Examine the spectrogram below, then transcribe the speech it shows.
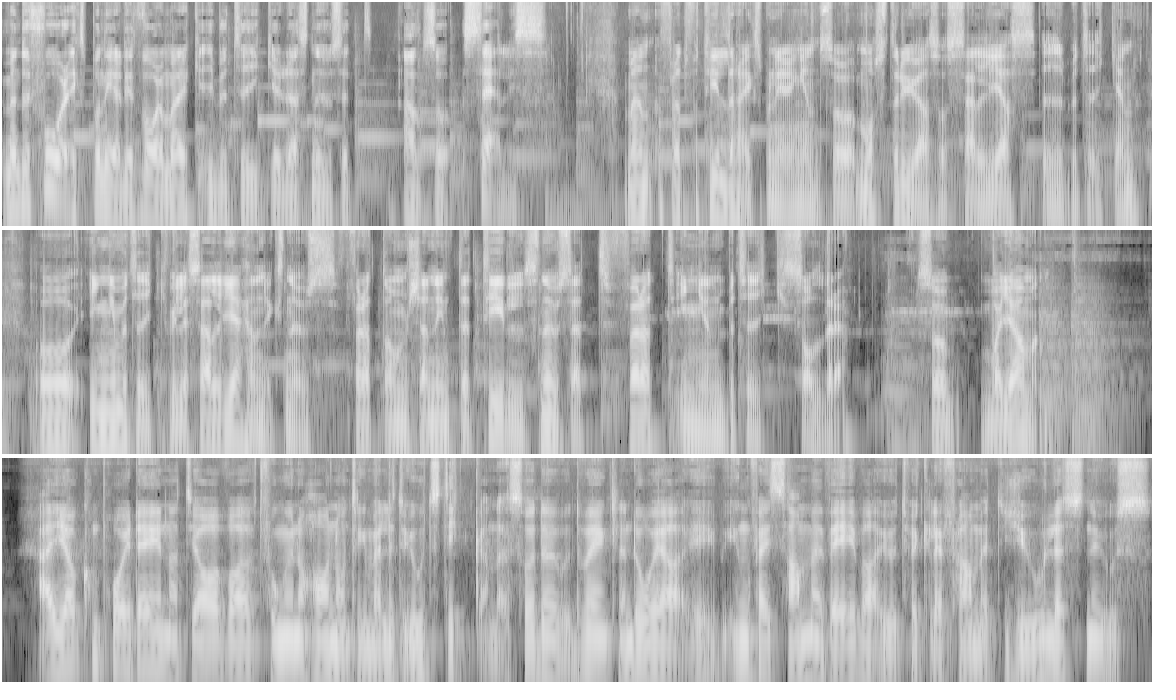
men du får exponera ditt varumärke i butiker där snuset alltså säljs. Men för att få till den här exponeringen så måste det ju alltså säljas i butiken. Och ingen butik ville sälja Henrik snus för att de kände inte till snuset för att ingen butik sålde det. Så vad gör man? Jag kom på idén att jag var tvungen att ha någonting väldigt utstickande. Så det, det var egentligen då jag i ungefär samma veva utvecklade fram ett julesnus.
